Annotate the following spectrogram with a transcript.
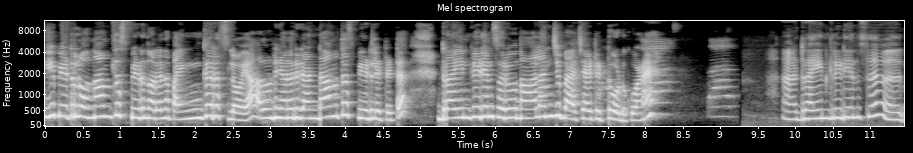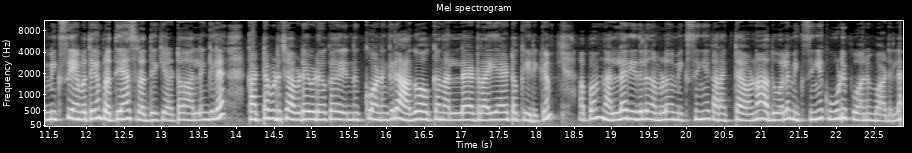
ഈ ബീറ്ററിൽ ഒന്നാമത്തെ സ്പീഡ് എന്ന് പറയുന്നത് ഭയങ്കര സ്ലോയാണ് അതുകൊണ്ട് ഞാനൊരു രണ്ടാമത്തെ സ്പീഡിലിട്ടിട്ട് ഡ്രൈ ഇൻഗ്രീഡിയൻസ് ഒരു നാലഞ്ച് ബാച്ചായിട്ട് ഇട്ട് കൊടുക്കുവാണേ. ഡ്രൈ ഇൻഗ്രീഡിയൻസ് മിക്സ് ചെയ്യുമ്പോഴത്തേക്കും പ്രത്യേകം ശ്രദ്ധിക്കുക കേട്ടോ. അല്ലെങ്കിൽ കട്ട പിടിച്ച് അവിടെ ഇവിടെയൊക്കെ നിൽക്കുവാണെങ്കിൽ അകമൊക്കെ നല്ല ഡ്രൈ ആയിട്ടൊക്കെ ഇരിക്കും. അപ്പം നല്ല രീതിയിൽ നമ്മൾ മിക്സിങ് കറക്റ്റ് ആവണം. അതുപോലെ മിക്സിങ് കൂടി പോകാനും പാടില്ല.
